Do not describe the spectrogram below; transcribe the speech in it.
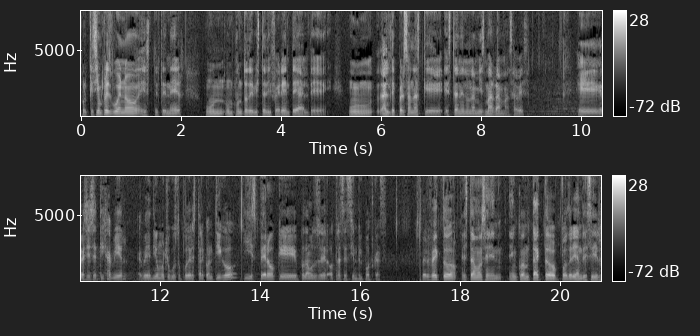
porque siempre es bueno este tener un, un punto de vista diferente al de un, al de personas que están en una misma rama, ¿sabes? Eh, gracias a ti Javier, me dio mucho gusto poder estar contigo y espero que podamos hacer otra sesión del podcast. Perfecto, estamos en, en contacto, podrían decir.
